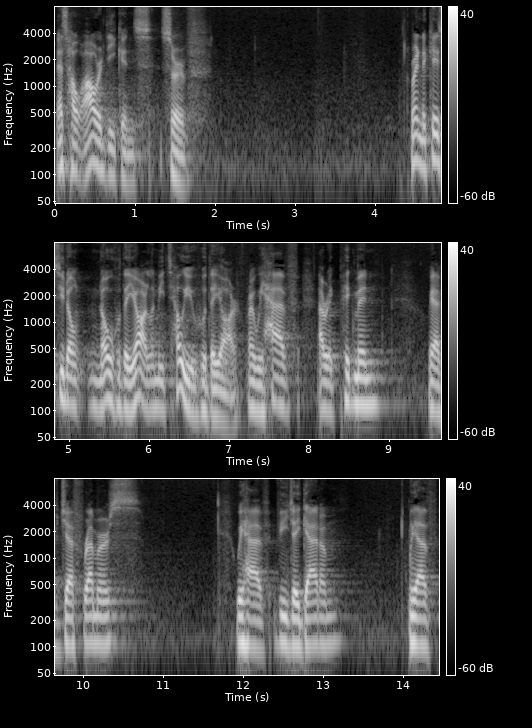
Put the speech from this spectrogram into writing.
That's how our deacons serve. Right, in the case you don't know who they are, let me tell you who they are. Right, we have Eric Pigman, we have Jeff Remmers. We have VJ Gaddam. We have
